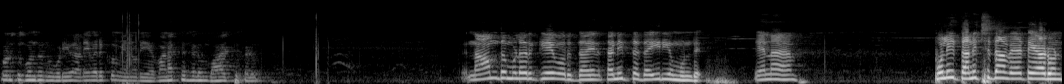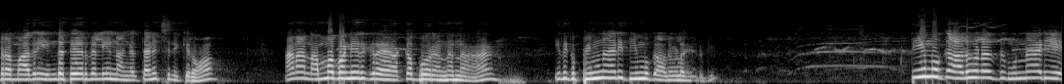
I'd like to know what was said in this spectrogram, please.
கொடுத்து கொண்டிருக்கக்கூடிய அனைவருக்கும் என்னுடைய வணக்கங்களும் வாழ்த்துக்களும். நாம் தமிழருக்கே ஒரு தை- தனித்த தைரியம் உண்டு. ஏன்னா புலி தனிச்சு தான் வேட்டையாடுன்ற மாதிரி இந்த தேர்தலையும் நாங்கள் தனிச்சு நிற்கிறோம் ஆனால் நம்ம பண்ணியிருக்கிற அக்கப்போர் என்னன்னா இதுக்கு பின்னாடி திமுக அலுவலகம் இருக்குது திமுக அலுவலகத்துக்கு முன்னாடியே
